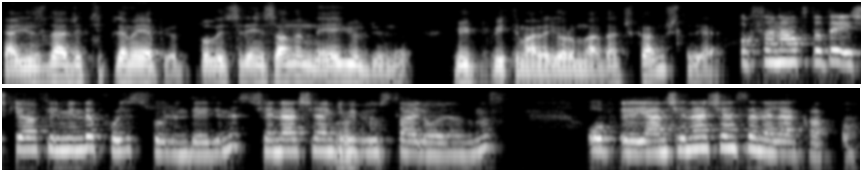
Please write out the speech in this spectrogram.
yani yüzlerce tipleme yapıyordu. Dolayısıyla insanların neye güldüğünü büyük bir ihtimalle yorumlardan çıkarmıştır yani. 96'da da Eşkıya filminde polis rolündeydiniz. Şener Şen gibi Evet. bir ustayla oynadınız. O, e, yani Şener Şen size neler kattı?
